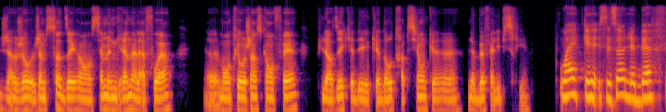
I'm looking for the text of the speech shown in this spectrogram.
j'aime ça dire, on sème une graine à la fois, euh, montrer aux gens ce qu'on fait, puis leur dire qu'il y a d'autres options que le bœuf à l'épicerie. Oui, c'est ça, le bœuf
